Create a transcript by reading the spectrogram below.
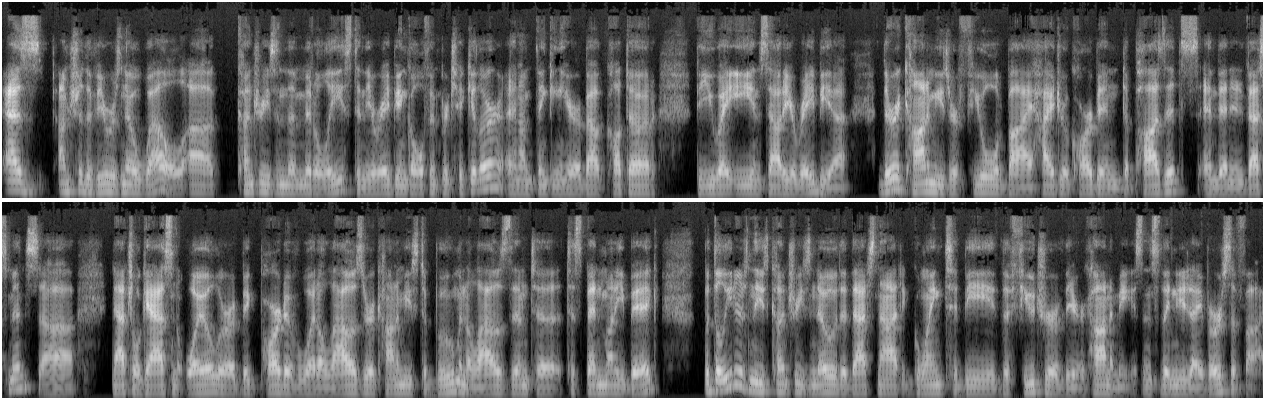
as I'm sure the viewers know well, uh, countries in the Middle East and the Arabian Gulf in particular, and I'm thinking here about Qatar, the UAE, and Saudi Arabia, their economies are fueled by hydrocarbon deposits and then investments. Uh, natural gas and oil are a big part of what allows their economies to boom and allows them to, to spend money big. But the leaders in these countries know that that's not going to be the future of their economies. And so they need to diversify.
